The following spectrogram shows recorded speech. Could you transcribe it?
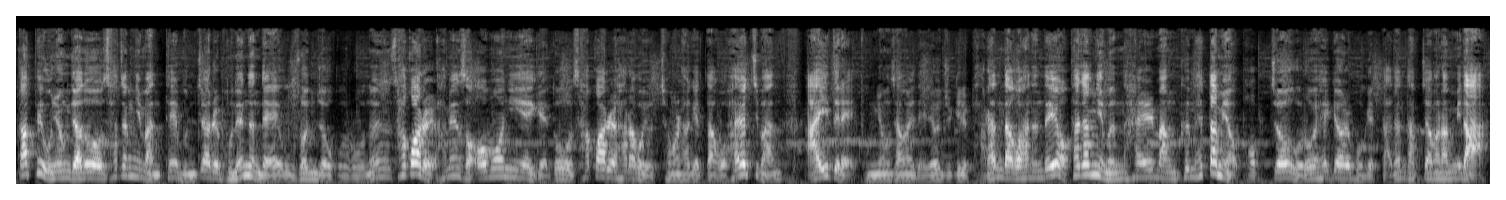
카페 운영자도 사장님한테 문자를 보냈는데 우선적으로는 사과를 하면서 어머니에게도 사과를 하라고 요청을 하겠다고 하였지만 아이들의 동영상을 내려주길 바란다고 하는데요. 사장님 사장님은 할 만큼 했다며 법적으로 해결 보겠다는 답장을 합니다.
